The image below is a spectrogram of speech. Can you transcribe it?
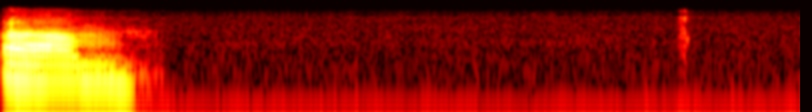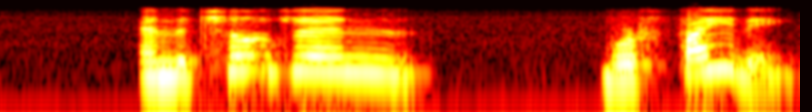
Um, and the children were fighting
